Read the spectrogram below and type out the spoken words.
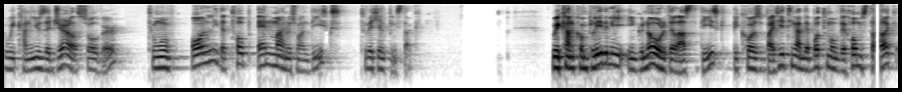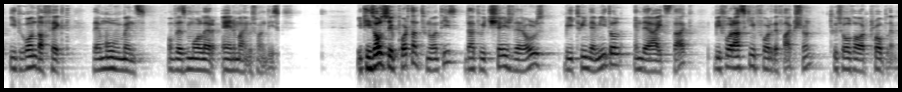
we can use the general solver to move only the top n minus 1 disks to the helping stack. We can completely ignore the last disk because by sitting at the bottom of the home stack, it won't affect the movements of the smaller n-1 disks. It is also important to notice that we change the roles between the middle and the right stack before asking for the function to solve our problem.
